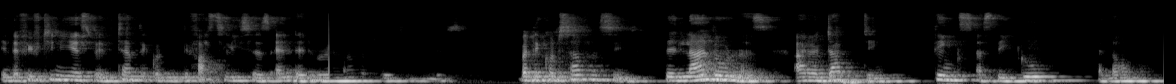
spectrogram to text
in the 15 years by the time the, the first lease has ended or another 20 years. But the conservancies, the landowners are adapting things as they go along.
